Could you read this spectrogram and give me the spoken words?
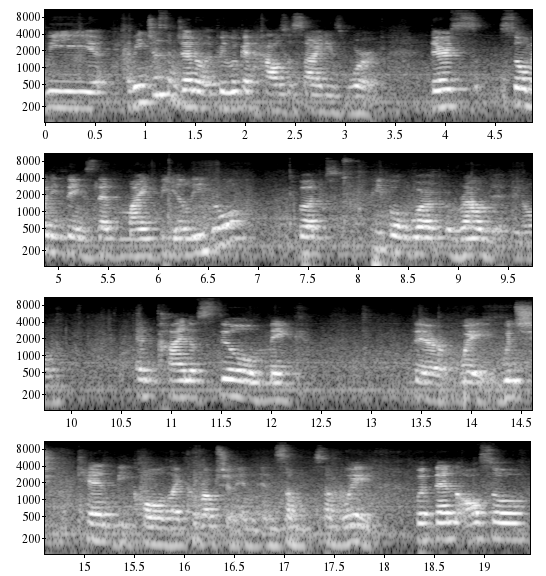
we, I mean, just in general, if we look at how societies work, there's so many things that might be illegal, but people work around it, you know, and kind of still make their way, which can be called like corruption in, in some, some way. But then also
